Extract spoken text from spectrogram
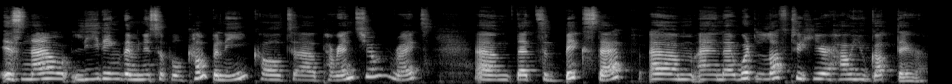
is now leading the municipal company called uh, parentium right um, that's a big step um, and i would love to hear how you got there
